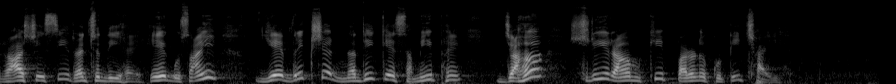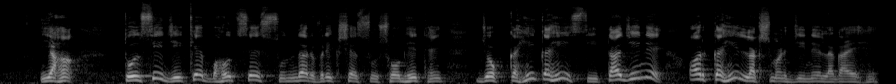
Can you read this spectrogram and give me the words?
राशि सी रच दी है। हे गुसाई ये वृक्ष नदी के समीप हैं, जहाँ श्री राम की पर्णकुटी छाई है। यहाँ तुलसी जी के बहुत से सुंदर वृक्ष सुशोभित हैं, जो कहीं कहीं सीता जी ने और कहीं लक्ष्मण जी ने लगाए हैं।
